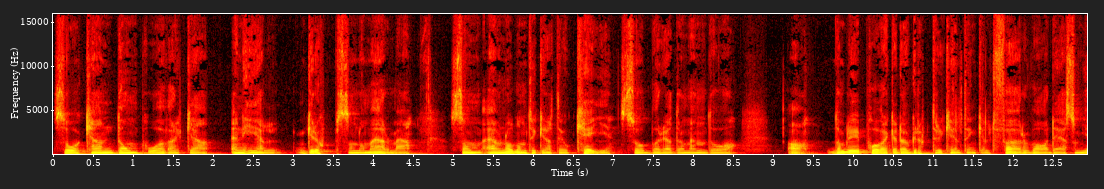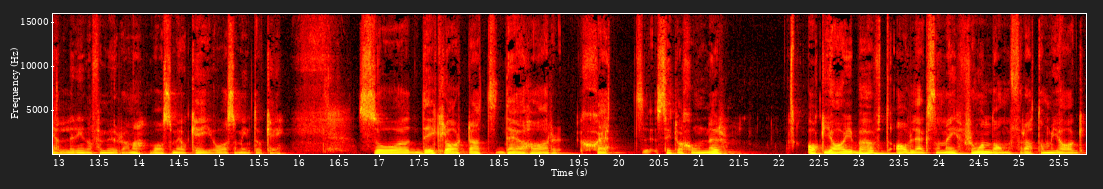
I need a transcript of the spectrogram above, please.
så kan de påverka en hel grupp som de är med. Som även om de tycker att det är okej så började de ändå ja, de blir påverkade av grupptryck helt enkelt för vad det är som gäller innanför murarna. Vad som är okej och vad som inte är okej. Så det är klart att det har skett situationer och jag har ju behövt avlägsna mig från dem för att om jag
